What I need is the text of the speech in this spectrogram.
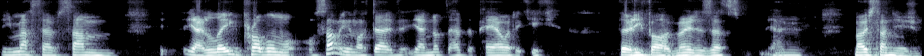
he must have some yeah leg problem or, or something like that. Yeah, not to have the power to kick 35 metres. That's mm. most unusual.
